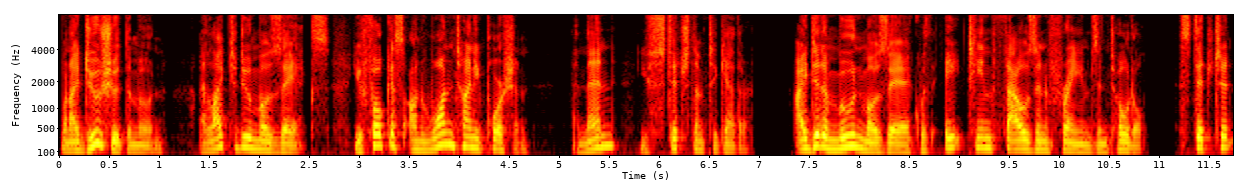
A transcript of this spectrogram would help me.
When I do shoot the moon, I like to do mosaics. You focus on one tiny portion, and then you stitch them together. I did a moon mosaic with 18,000 frames in total, stitched it,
